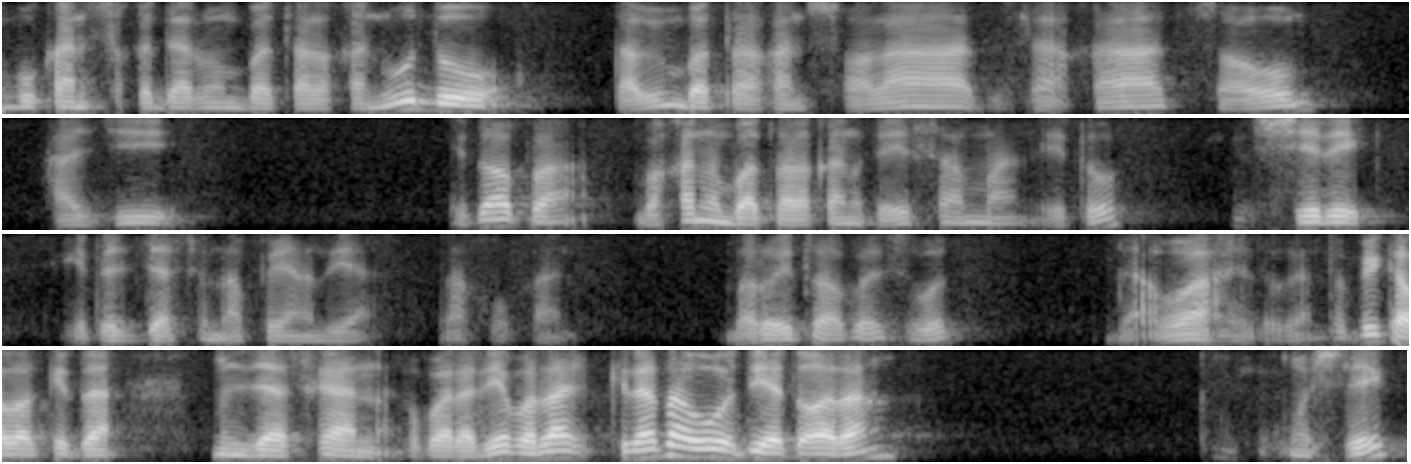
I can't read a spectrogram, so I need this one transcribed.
bukan sekedar membatalkan wudhu, tapi membatalkan sholat, zakat, saum, haji, itu apa? Bahkan membatalkan keislaman. Itu syirik. Kita jelaskan apa yang dia lakukan. Baru itu apa disebut? Dakwah itu kan. Tapi kalau kita menjelaskan kepada dia, padahal kita tahu dia itu orang musyrik,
